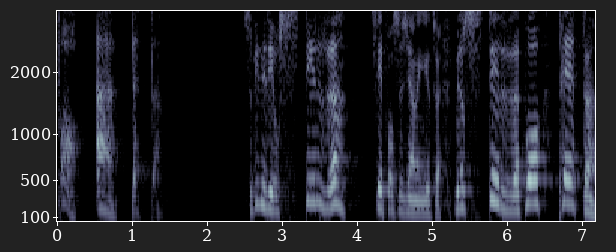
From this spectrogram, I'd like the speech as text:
Hva er dette? Så begynner de å stirre, sier Apostelgjerningen 3. De begynner å stirre på Peter.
